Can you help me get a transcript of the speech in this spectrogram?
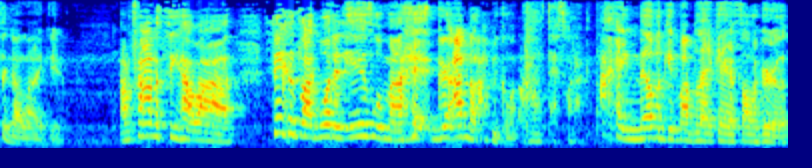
Think I like it. I'm trying to see how I see, cause like what it is with my hair, girl. I know I be going, oh, that's what I. I can't never get my black ass on here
